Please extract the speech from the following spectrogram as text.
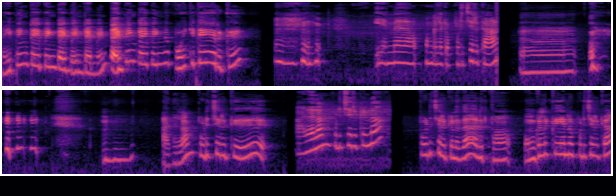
Typing typing typing typing typing டைப்பிங்னு போய்க்கிட்டே இருக்கு. என்ன உங்களுக்கு பிடிச்சிருக்கா? அதெல்லாம் பிடிச்சிருக்கு. அதெல்லாம் பிடிச்சிருக்குன்னா? பிடிச்சிருக்குன்னு தான் அர்த்தம். உங்களுக்கு என்ன பிடிச்சிருக்கா?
